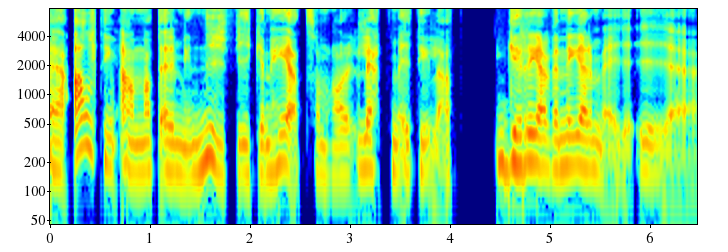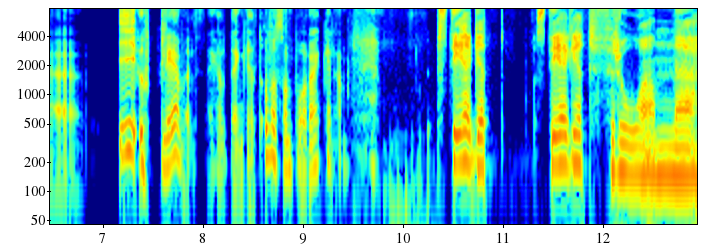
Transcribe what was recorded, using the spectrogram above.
Eh, allting annat är min nyfikenhet som har lett mig till att gräva ner mig i, eh, i upplevelse helt enkelt och vad som påverkar den. Steget, steget från eh,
